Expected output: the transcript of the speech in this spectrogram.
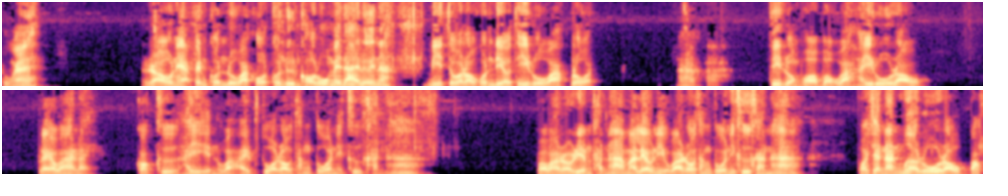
ถูกไหม เราเนี่ยเป็นคนรู้ว่าโกรธคนอื่นเขารู้ไม่ได้เลยนะ มีตัวเราคนเดียวที่รู้ว่าโกรธนะที่หลวงพ่อบอกว่าให้รู้เรา แปลว่าอะไร ก็คือให้เห็นว่าไอ้ตัวเราทั้งตัวเนี่ยคือขันห้าเพราะว่าเราเรียนขันห้ามาแล้วนี่ว่าเราทั้งตัวนี่คือขันห้าเพราะฉะนั้นเมื่อรู้เราปั๊บ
